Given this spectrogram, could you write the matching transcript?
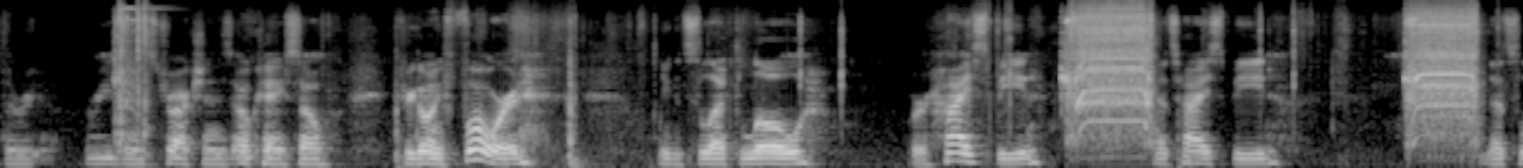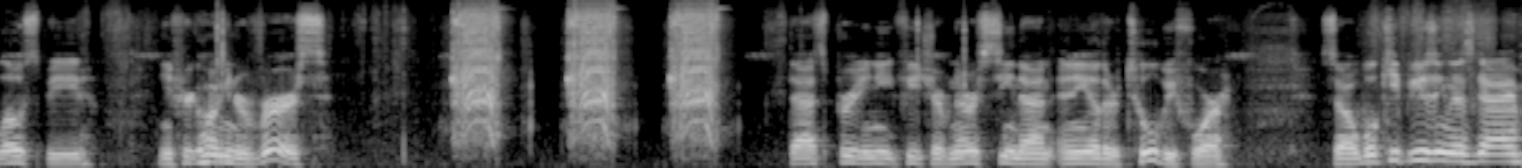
To re read the instructions. Okay, so if you're going forward, you can select low or high speed. That's high speed. That's low speed. And if you're going in reverse, that's pretty neat feature. I've never seen that in any other tool before. So we'll keep using this guy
